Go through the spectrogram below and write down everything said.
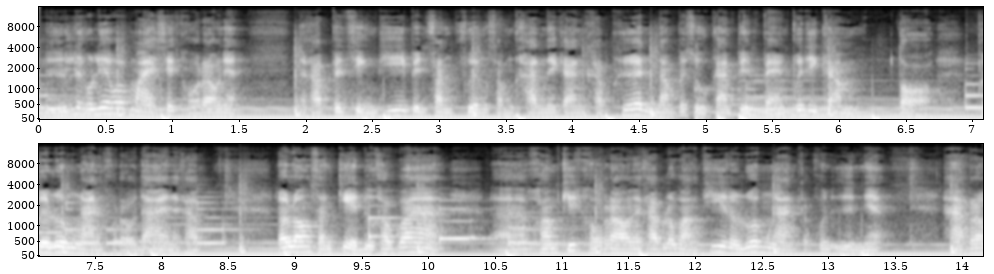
หรือเรียกเรียกว่า mindset ของเราเนี่ยนะครับเป็นสิ่งที่เป็นฟันเฟืองสำคัญในการขับเคลื่อนนำไปสู่การเปลี่ยนแปลงพฤติกรรมต่อเพื่อนร่วมงานของเราได้นะครับ เราลองสังเกตดูครับว่า ความคิดของเรานะครับ ระหว่างที่เราร่วมงานกับคนอื่นเนี่ยหากเรา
